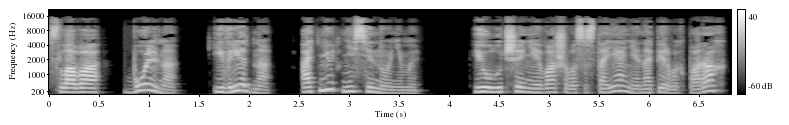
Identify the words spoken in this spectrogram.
Слова «больно» и «вредно» отнюдь не синонимы и улучшение вашего состояния на первых порах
